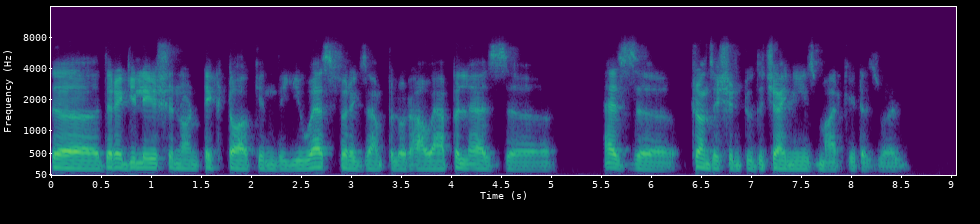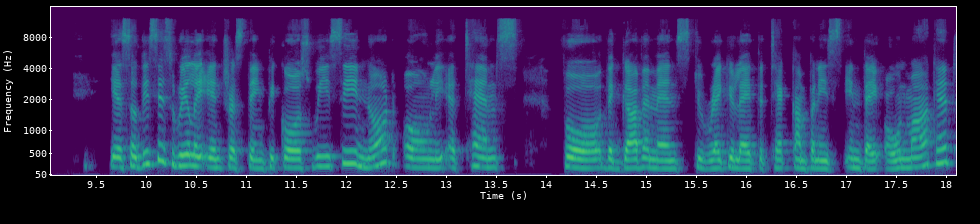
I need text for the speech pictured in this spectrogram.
the the regulation on tiktok in the us for example or how apple has uh, has uh, transitioned to the Chinese market as well. Yeah, so this is really interesting because we see not only attempts for the governments to regulate the tech companies in their own market,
